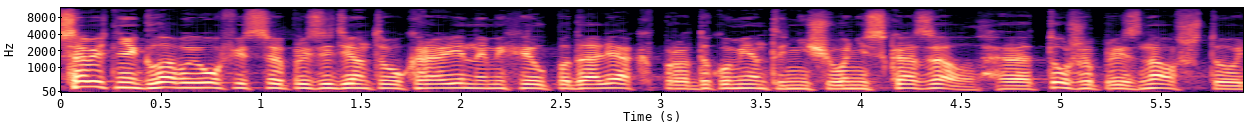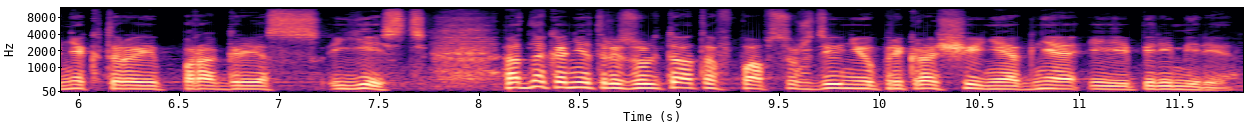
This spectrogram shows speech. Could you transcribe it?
Советник главы Офиса президента Украины Михаил Подоляк про документы ничего не сказал. Э, Тоже признал, что некоторый прогресс есть. Однако нет результатов по обсуждению прекращения огня и перемирия.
